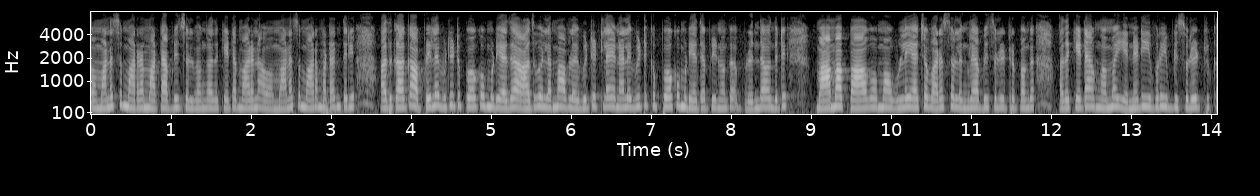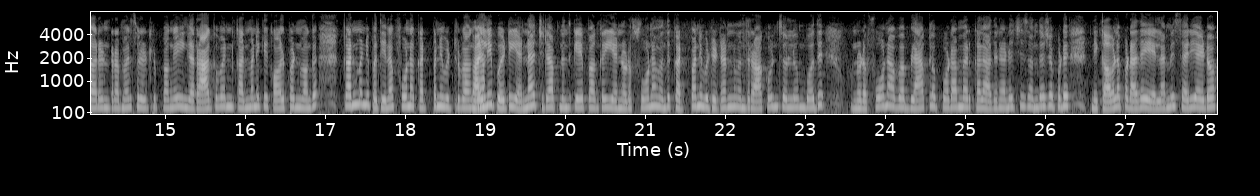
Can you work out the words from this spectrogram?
அவன் மனசு மாற மாட்டா அப்படின்னு சொல்லுவாங்க. அதை கேட்ட மாறன் அவன் மனசு மாற மாட்டான்னு தெரியும். அதுக்காக அப்படியெல்லாம் விட்டுட்டு போக முடியாது. அதுவும் இல்லாமல் அவளை விட்டுட்டுலாம் என்னால் வீட்டுக்கு போக முடியாது. அப்படின்வாங்க பிருந்தா வந்துட்டு மாமா பாவமா உள்ளேயாச்சும் வர சொல்லுங்களேன். அப்படின்னு சொல்லிட்டு இருப்பாங்க. அதை கேட்டால் அவங்க அம்மா என்னடி இவரும் இப்படி சொல்லிட்டு இருக்காருன்ற மாதிரி சொல்லிட்டு இருப்பாங்க. இங்கே ராகவன் கண்மணிக்கு கால் பண்ணுவாங்க. கண்மணி பார்த்தீங்கன்னா ஃபோனை கட் பண்ணி விட்டுருவாங்க. வள்ளி போயிட்டு என்னாச்சுடா? அப்படின்னு கேட்பாங்க. என்னோட ஃபோனை வந்து கட் பண்ணி விட்டுட்டேன்னு வந்து ராகவன் சொல்லும்போது உன்னோட ஃபோன் அவள் பிளாக்ல போடாமல் இருக்காள்? அதை நினச்சி சந்தோஷப்படு நீ கவலைப்படாத எல்லாமே சரியாயிடும்.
